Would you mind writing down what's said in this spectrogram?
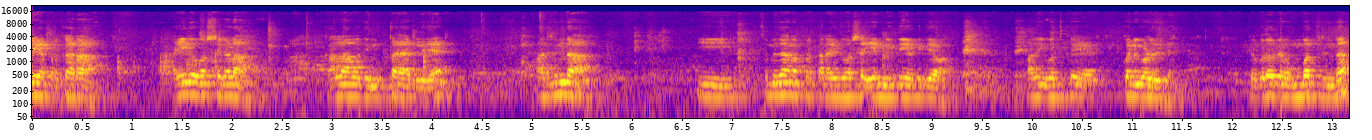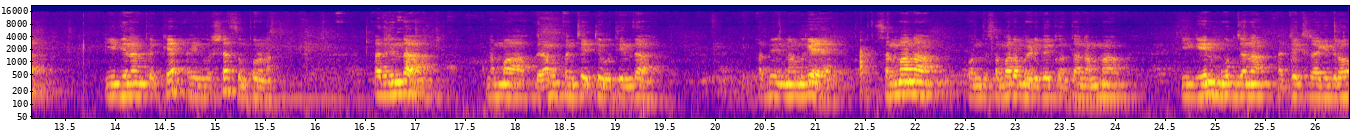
ಪ್ರಕ್ರಿಯೆಯ ಪ್ರಕಾರ ಐದು ವರ್ಷಗಳ ಕಾಲಾವಧಿ ಮುಕ್ತಾಯ ಆಗಲಿದೆ ಆದ್ದರಿಂದ ಈ ಸಂವಿಧಾನ ಪ್ರಕಾರ ಐದು ವರ್ಷ ಏನು ಆಗಿದೆಯೋ ಅದು ಇವತ್ತಿಗೆ ಕೊನೆಗೊಳ್ಳಲಿದೆ. ಫೆಬ್ರವರಿ ಒಂಬತ್ತರಿಂದ ಈ ದಿನಾಂಕಕ್ಕೆ ಐದು ವರ್ಷ ಸಂಪೂರ್ಣ. ಅದರಿಂದ ನಮ್ಮ ಗ್ರಾಮ ಪಂಚಾಯತಿ ವತಿಯಿಂದ ಅದು ನಮಗೆ ಸನ್ಮಾನ ಒಂದು ಸಮಾರಂಭ ಇಡಬೇಕು ಅಂತ ನಮ್ಮ ಈಗೇನು ಮೂರು ಜನ ಅಧ್ಯಕ್ಷರಾಗಿದ್ದರೋ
